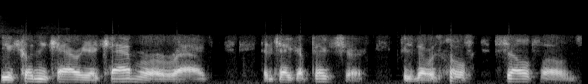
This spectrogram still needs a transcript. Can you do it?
You couldn't carry a camera around and take a picture because there was no cell phones.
